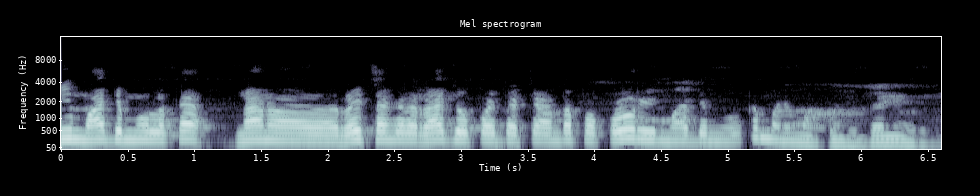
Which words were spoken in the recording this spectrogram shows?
ಈ ಮಾಧ್ಯಮ ಮೂಲಕ ನಾನು ರೈತ ಸಂಘದ ರಾಜ್ಯ ಉಪಾಧ್ಯಕ್ಷ ಅಂದಪ್ಪ ಕೊಳೂರು ಈ ಮಾಧ್ಯಮ ಮೂಲಕ ಮನವಿ ಮಾಡ್ಕೊಂಡಿದ್ದೆ. ಧನ್ಯವಾದಗಳು.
